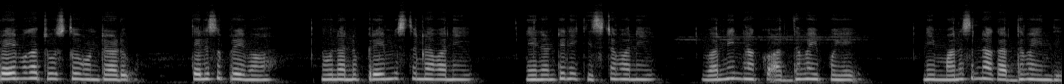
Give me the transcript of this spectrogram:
ప్రేమగా చూస్తూ ఉంటాడు. తెలుసు ప్రేమ నువ్వు నన్ను ప్రేమిస్తున్నావని నేనంటే నీకు ఇష్టమని ఇవన్నీ నాకు అర్థమైపోయాయి. నీ మనసు నాకు అర్థమైంది.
